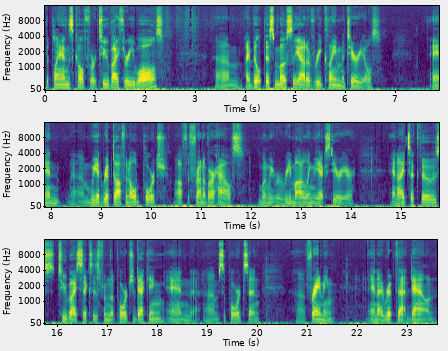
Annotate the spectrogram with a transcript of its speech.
The plans call for two by three walls. Um, I built this mostly out of reclaimed materials and um, we had ripped off an old porch off the front of our house when we were remodeling the exterior and I took those 2 by 6s from the porch decking and um, supports and uh, framing and I ripped that down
